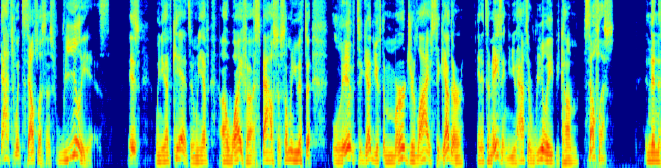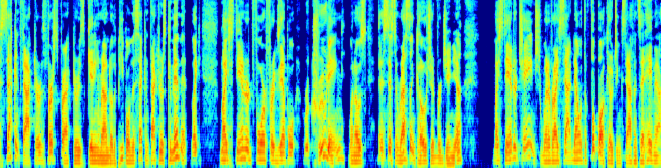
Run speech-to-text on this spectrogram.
that's what selflessness really is, is when you have kids and we have a wife, a spouse, or someone you have to live together, you have to merge your lives together. And it's amazing. And you have to really become selfless. And then the second factor, the first factor is getting around other people. And the second factor is commitment. Like my standard for, for example, recruiting when I was an assistant wrestling coach at Virginia, my standard changed whenever I sat down with the football coaching staff and said, Hey, man,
